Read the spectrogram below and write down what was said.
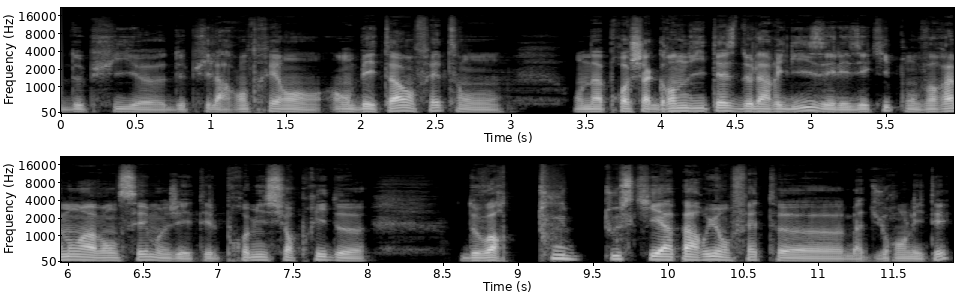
depuis, depuis la rentrée en, en bêta. En fait, on, on approche à grande vitesse de la release et les équipes ont vraiment avancé. Moi, j'ai été le premier surpris de, de voir tout, tout ce qui est apparu en fait bah, durant l'été.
